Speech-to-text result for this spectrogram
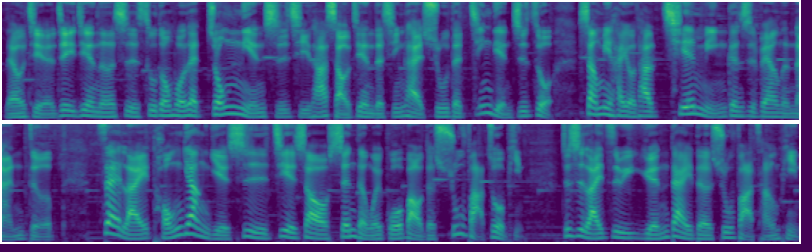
了解这一件呢是苏东坡在中年时期他少见的行楷书的经典之作，上面还有他的签名，更是非常的难得。再来，同样也是介绍升等为国宝的书法作品，这是来自于元代的书法藏品。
